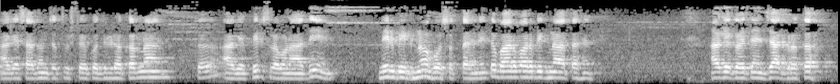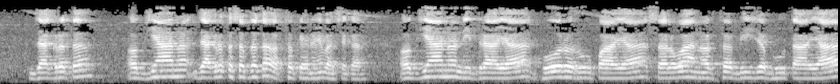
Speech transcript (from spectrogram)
आगे साधन चतुष्ट को दृढ़ करना तो आगे फिर श्रवण आदि निर्विघ्न हो सकता है। नहीं तो बार बार विघ्न आता है। आगे कहते हैं जागृत जागृत अज्ञान जागृत शब्द का अर्थ कह रहे हैं भाष्यकार। अज्ञान निद्राया, घोर रूपाया, सर्वानर्थ बीजभूताया,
